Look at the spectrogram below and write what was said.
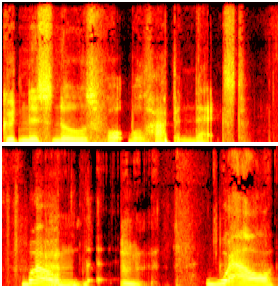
goodness knows what will happen next Well, And- th- Mm. well,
